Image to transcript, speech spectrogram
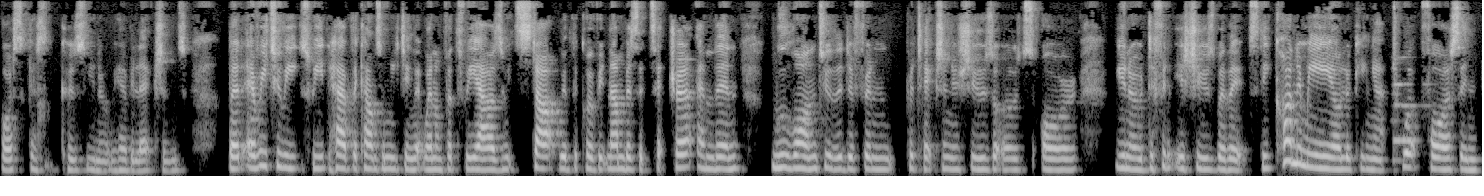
course, because you know we have elections. But every two weeks, we'd have the council meeting that went on for three hours. We'd start with the COVID numbers, etc., and then move on to the different protection issues or, or you know different issues, whether it's the economy or looking at workforce and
